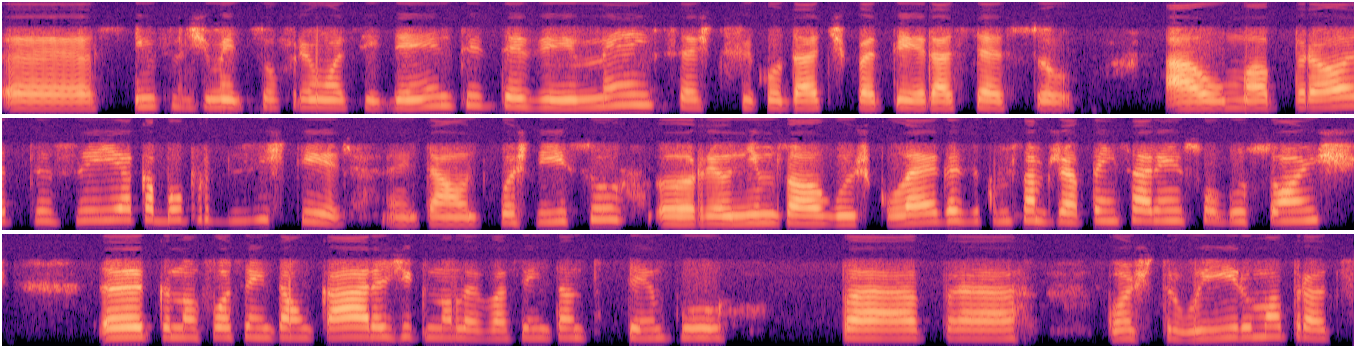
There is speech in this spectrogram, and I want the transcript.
uh, infelizmente, sofreu um acidente, teve imensas dificuldades para ter acesso a uma prótese e acabou por desistir. Então, depois disso, eh, reunimos alguns colegas e começamos a pensar em soluções uh, que não fossem tão caras e que não levassem tanto tempo para construir uma prótese.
